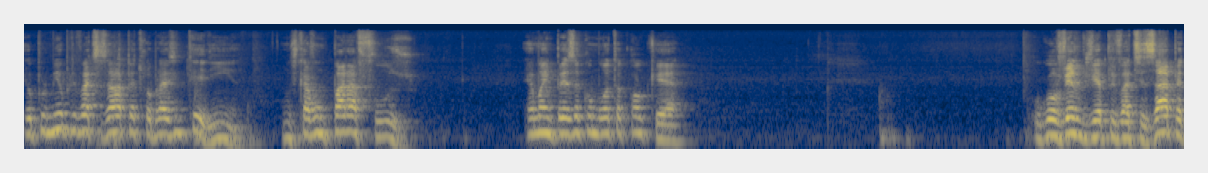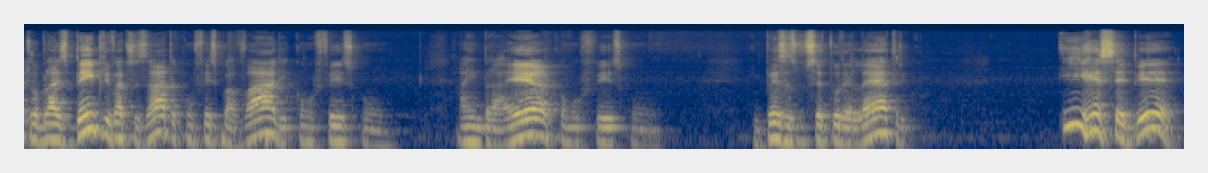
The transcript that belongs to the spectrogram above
Eu, por mim, eu privatizava a Petrobras inteirinha. Não ficava um parafuso. É uma empresa como outra qualquer. O governo devia privatizar a Petrobras bem privatizada, como fez com a Vale, como fez com a Embraer, como fez com empresas do setor elétrico, e receber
